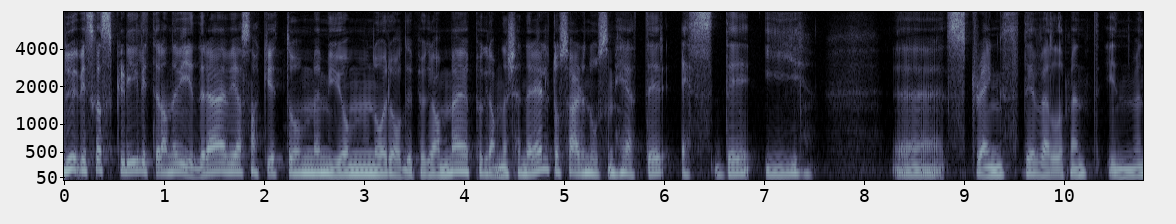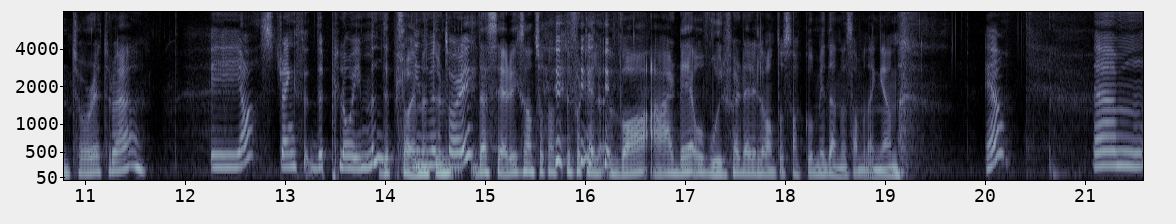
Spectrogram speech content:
Du, Vi skal skli litt videre. Vi har snakket om, mye om Nå rådig-programmet, programmene generelt. Og så er det noe som heter SDI, eh, Strength Development Inventory, tror jeg. Ja, Strength Deployment, Deployment Inventory. Der ser du, ikke sant? Så kan du fortelle Hva er det, og hvorfor er det relevant å snakke om i denne sammenhengen? Ja. Um,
